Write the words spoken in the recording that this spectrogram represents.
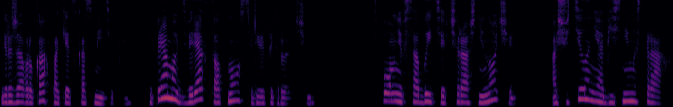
держа в руках пакет с косметикой, и прямо в дверях столкнулась с Ильей Петровичем. Вспомнив события вчерашней ночи, ощутила необъяснимый страх.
